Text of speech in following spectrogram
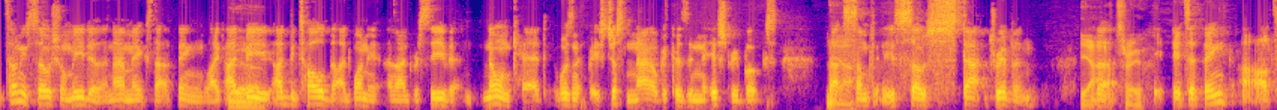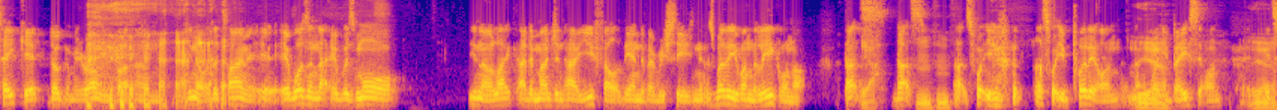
It's only social media that now makes that a thing. Like I'd yeah. be, I'd be told that I'd won it and I'd receive it, and no one cared. It wasn't. But it's just now because in the history books, that's yeah. something. It's so stat driven. Yeah, that's true. It's a thing. I'll take it. Don't get me wrong, but um, you know, at the time, it, it wasn't that. It was more you know, like I'd imagine how you felt at the end of every season. It was whether you won the league or not. That's yeah. that's mm-hmm. that's what you that's what you put it on and yeah. what you base it on. Yeah. It's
